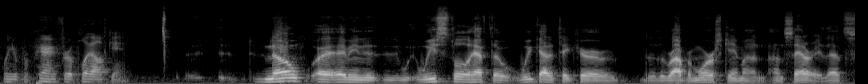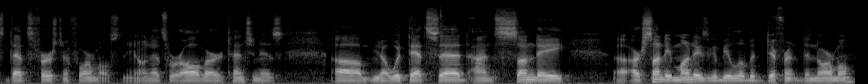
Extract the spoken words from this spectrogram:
when you're preparing for a playoff game? No, I, I mean we still have to. We got to take care of the, the Robert Morris game on, on Saturday. That's that's first and foremost. You know, and that's where all of our attention is. Um, you know, with that said, on Sunday, uh, our Sunday Monday is going to be a little bit different than normal.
